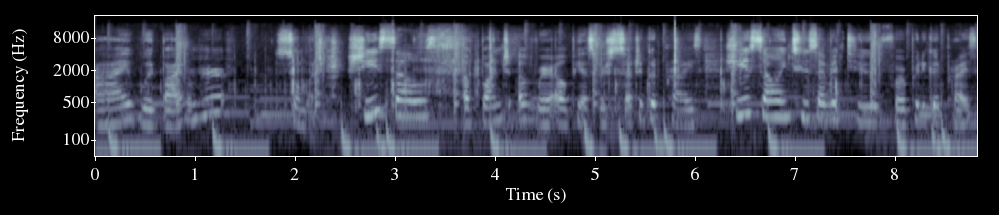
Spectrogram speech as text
I would buy from her so much. She sells a bunch of rare LPS for such a good price. She is selling 272 for a pretty good price.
